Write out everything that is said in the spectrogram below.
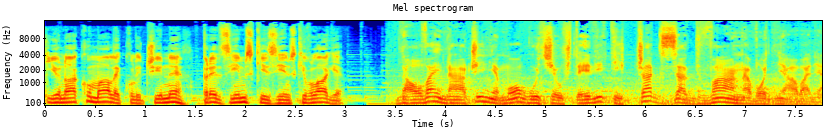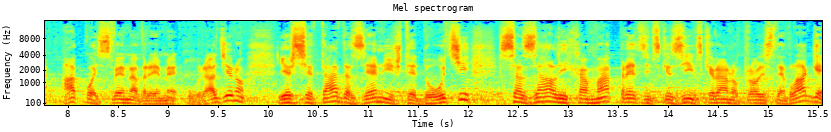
i onako male količine predzimske i zimske vlage. Na ovaj način je moguće uštediti čak za dva navodnjavanja, ako je sve na vreme urađeno, jer će tada zemljište doći sa zalihama predzimske, zimske, rano proljesne vlage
